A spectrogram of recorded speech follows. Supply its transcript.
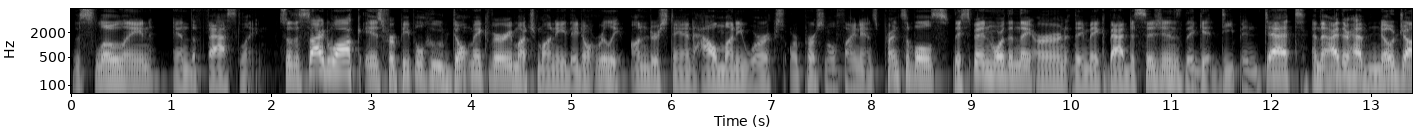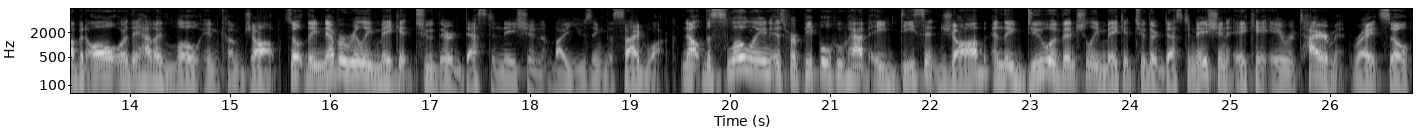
the slow lane, and the fast lane. So the sidewalk is for people who don't make very much money. They don't really understand how money works or personal finance principles. They spend more than they earn. They make bad decisions. They get deep in debt and they either have no job at all or they have a low income job. So they never really make it to their destination by using the sidewalk. Now the slow lane is for people who have a decent job and they do eventually make it to their destination, AKA retirement, right? So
